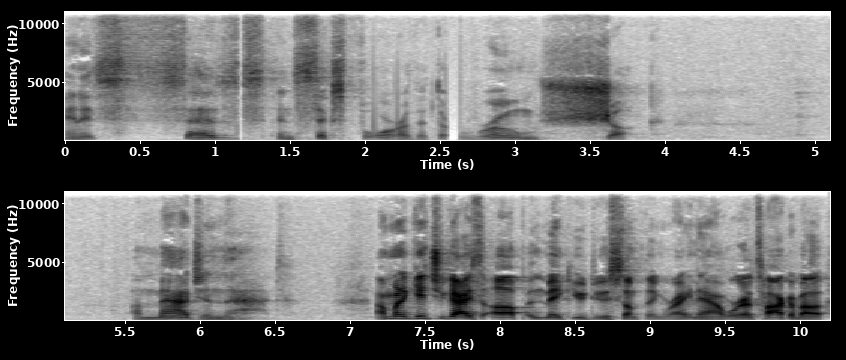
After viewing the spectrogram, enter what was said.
And it says in 6 4 that the room shook. Imagine that. I'm going to get you guys up and make you do something right now. We're going to talk about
